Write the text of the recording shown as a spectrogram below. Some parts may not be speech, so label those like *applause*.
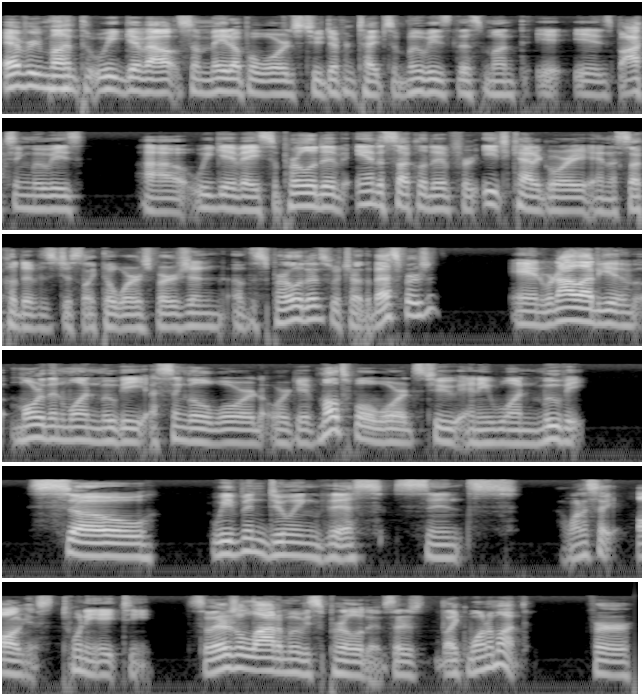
Every month we give out some made up awards to different types of movies. This month it is boxing movies. Uh, we give a superlative and a sucklative for each category, and a sucklative is just like the worst version of the superlatives, which are the best version. And we're not allowed to give more than one movie a single award or give multiple awards to any one movie. So we've been doing this since I want to say August 2018. So there's a lot of movie superlatives. There's like one a month for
